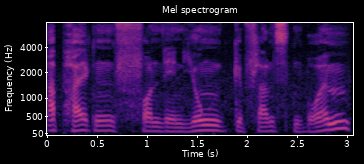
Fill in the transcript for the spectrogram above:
abhalten von den jung gepflanzten Bäumen.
